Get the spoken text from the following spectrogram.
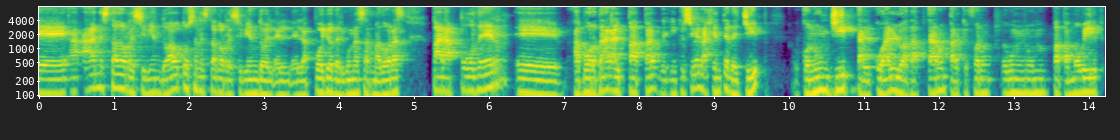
eh, ha- han estado recibiendo autos, han estado recibiendo el apoyo de algunas armadoras para poder eh, abordar al Papa, inclusive la gente de Jeep, con un Jeep tal cual, lo adaptaron para que fuera un, un, un papamóvil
